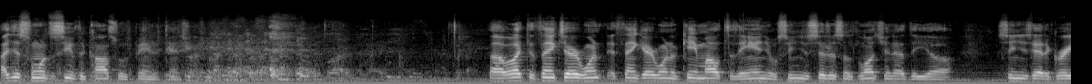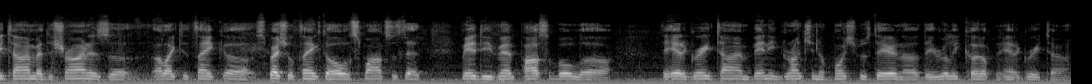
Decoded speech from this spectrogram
I just wanted to see if the council was paying attention. Uh, I would like to thank everyone, thank everyone who came out to the annual senior citizens luncheon at the, uh, seniors had a great time at the Shriners. Uh, I'd like to thank, uh, special thanks to all the sponsors that made the event possible. Uh, They had a great time. Benny Grunch and a bunch was there, and uh, they really cut up and had a great time.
